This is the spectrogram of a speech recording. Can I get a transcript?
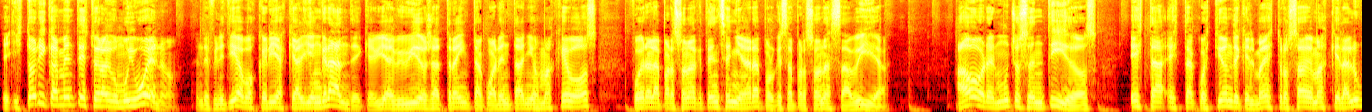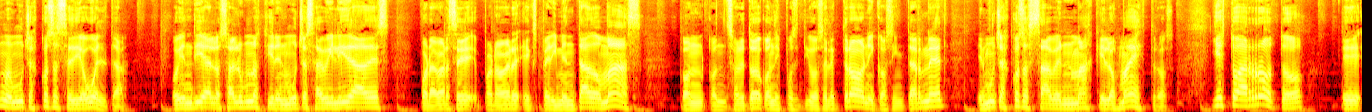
Eh, Históricamente esto era algo muy bueno. En definitiva, vos querías que alguien grande, que había vivido ya 30, 40 años más que vos, fuera la persona que te enseñara porque esa persona sabía. Ahora, en muchos sentidos, esta, esta cuestión de que el maestro sabe más que el alumno en muchas cosas se dio vuelta. Hoy en día los alumnos tienen muchas habilidades por, haberse, por haber experimentado más, con, con- sobre todo con dispositivos electrónicos, internet, en muchas cosas saben más que los maestros. Y esto ha roto, eh,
